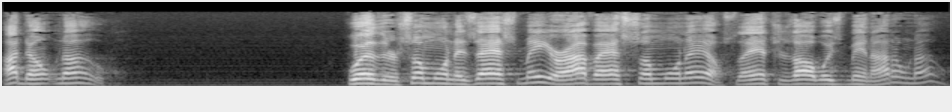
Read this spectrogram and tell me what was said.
I don't know. Whether someone has asked me or I've asked someone else, the answer has always been, I don't know.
